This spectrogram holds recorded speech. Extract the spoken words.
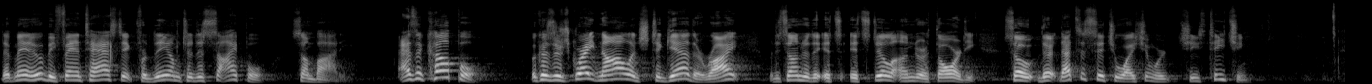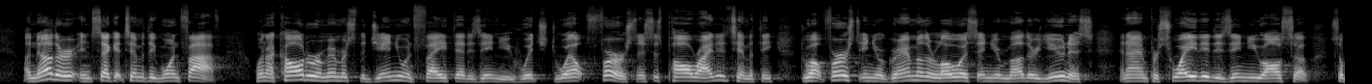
that, man, it would be fantastic for them to disciple somebody as a couple because there's great knowledge together, right? But it's, under the, it's, it's still under authority. So there, that's a situation where she's teaching. Another in 2 Timothy 1 5. When I call to remembrance the genuine faith that is in you, which dwelt first, and this is Paul writing to Timothy, dwelt first in your grandmother Lois and your mother Eunice, and I am persuaded is in you also. So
